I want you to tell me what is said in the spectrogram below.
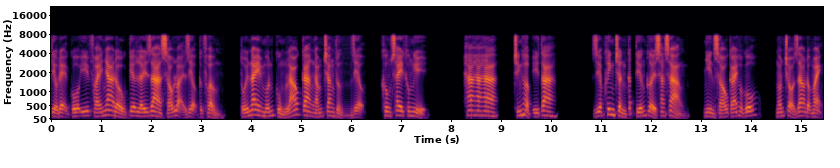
tiểu đệ cố ý phái nha đầu kia lấy ra sáu loại rượu cực phẩm, tối nay muốn cùng lão ca ngắm trăng thưởng rượu, không say không nghỉ. Ha ha ha, chính hợp ý ta. Diệp khinh Trần cất tiếng cười sang sảng, nhìn sáu cái hộp gỗ, ngón trỏ dao động mạnh,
